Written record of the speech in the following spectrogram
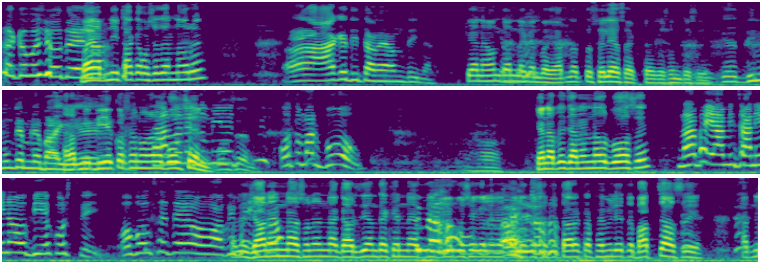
টাকা পয়সাও দেয় ভাই না। আপনি টাকা পয়সা দেন না ওরে? আগে দিতাম এখন দিই না। কেন এখন দেন না কেন ভাই? আপনার তো ছেলে আছে একটা যে শুনতেছি। দিমু কেমনে ভাই? আপনি বিয়ে করছেন ওনারা বলছেন? ও তোমার বউ। হ্যাঁ। কেন আপনি জানেন না ওর বউ আছে? না ভাই আমি জানি না ও বিয়ে করছে। ও বলছে যে ও অবিবাহিত। জানেন না শোনেন না গার্জিয়ান দেখেন না আপনি বিয়ে বসে গেলেন একটা লোকের সাথে তার একটা ফ্যামিলি একটা বাচ্চা আছে। আপনি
